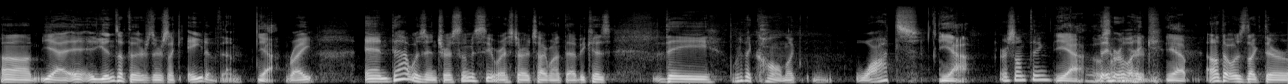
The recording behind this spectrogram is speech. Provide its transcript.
Um, yeah, it, it ends up there's there's like eight of them. Yeah. right. And that was interesting. Let me see where I started talking about that because they what do they call them like watts yeah. or something? Yeah, they were weird. like Yep. I don't know it was like their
